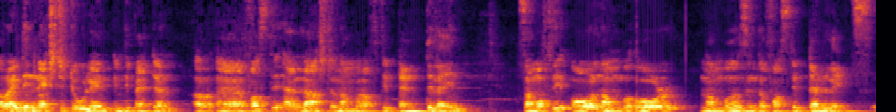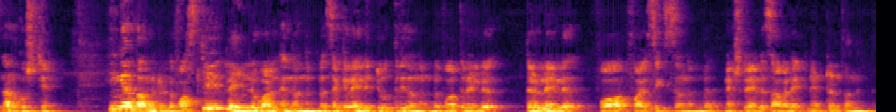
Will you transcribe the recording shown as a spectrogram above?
Write the next two line in the pattern. Uh, first and last number of the tenth line. Sum of the all number all numbers in the first 10 lines. ഇതാണ് ക്വസ്റ്റ്യൻ ഇങ്ങനെ തന്നിട്ടുണ്ട്. ഫസ്റ്റ് ലൈനിൽ വൺ എന്ന് തന്നിട്ടുണ്ട്. സെക്കൻഡ് ലൈനിൽ ടു ത്രീ തന്നിട്ടുണ്ട്. ഫോർത്ത് ലൈനിൽ തേർഡ് ലൈനിൽ ഫോർ ഫൈവ് സിക്സ് തന്നിട്ടുണ്ട്. നെക്സ്റ്റ് ലൈനിൽ സെവൻ എയ്റ്റ് നയൻ ടെൻ തന്നിട്ടുണ്ട്.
